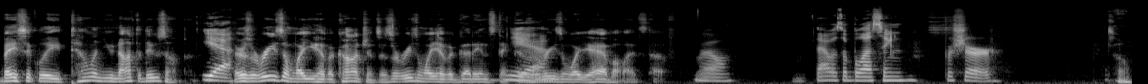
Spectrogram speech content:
Basically telling you not to do something. Yeah. There's a reason why you have a conscience. There's a reason why you have a gut instinct. Yeah. There's a reason why you have all that stuff. Well, that was a blessing for sure. So,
